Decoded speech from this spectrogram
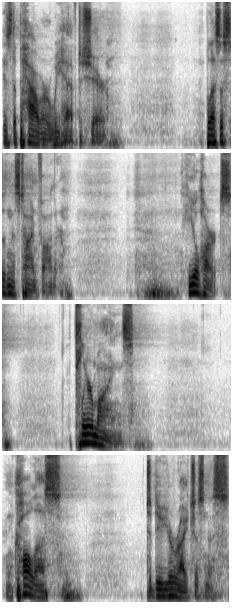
is the power we have to share. Bless us in this time, Father. Heal hearts, clear minds, and call us to do your righteousness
